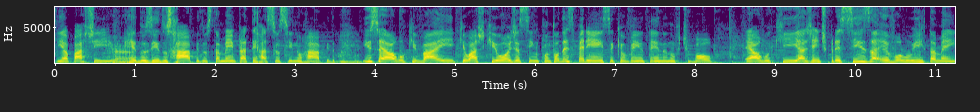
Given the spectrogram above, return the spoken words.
e a parte é. reduzidos rápidos também para ter raciocínio rápido. Uhum. Isso é algo que vai, que eu acho que hoje assim, com toda a experiência que eu venho tendo no futebol, é algo que a gente precisa evoluir também.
